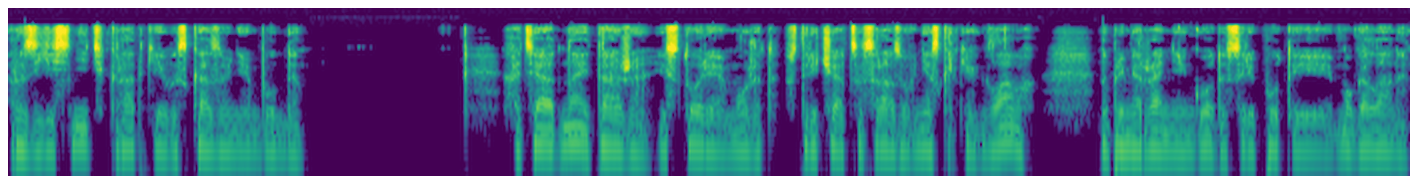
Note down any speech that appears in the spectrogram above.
разъяснить краткие высказывания Будды. Хотя одна и та же история может встречаться сразу в нескольких главах, например, ранние годы Сарипуты и Могаланы,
